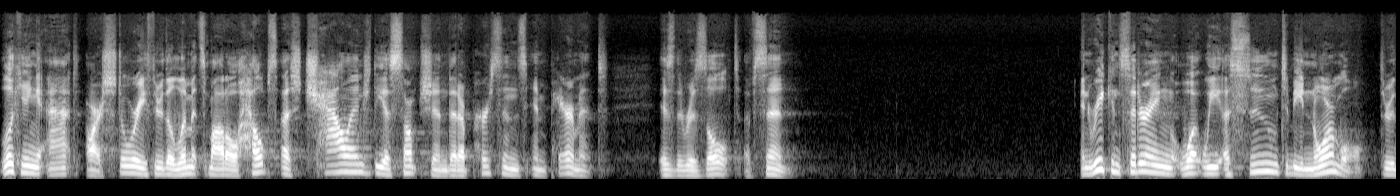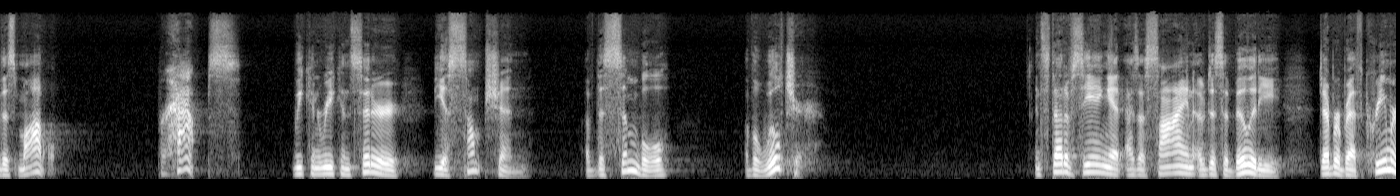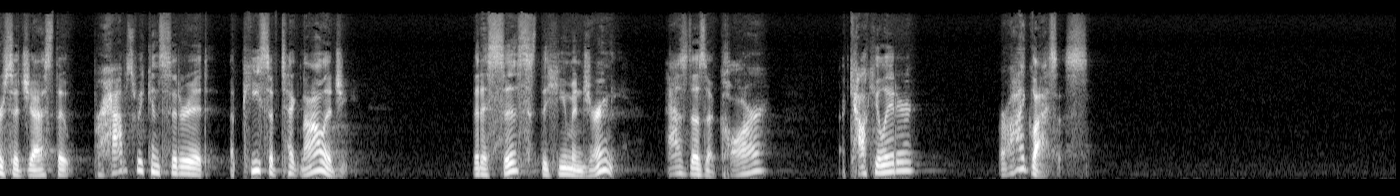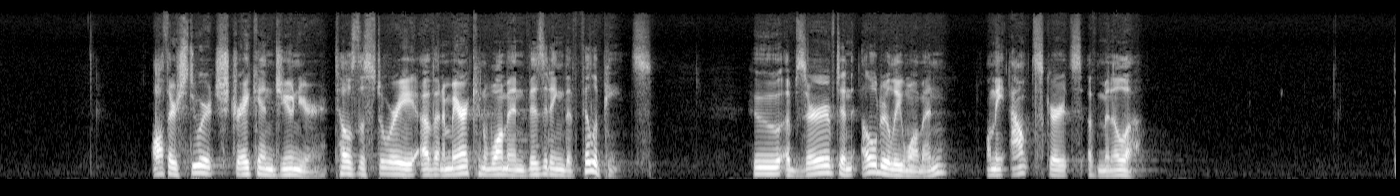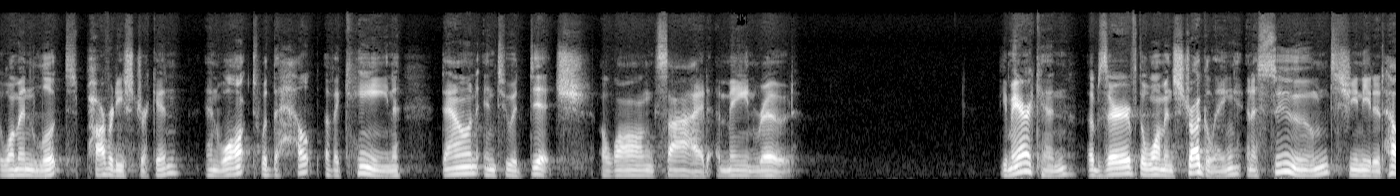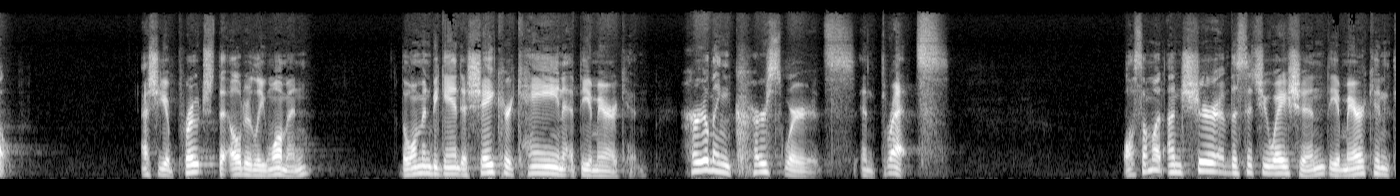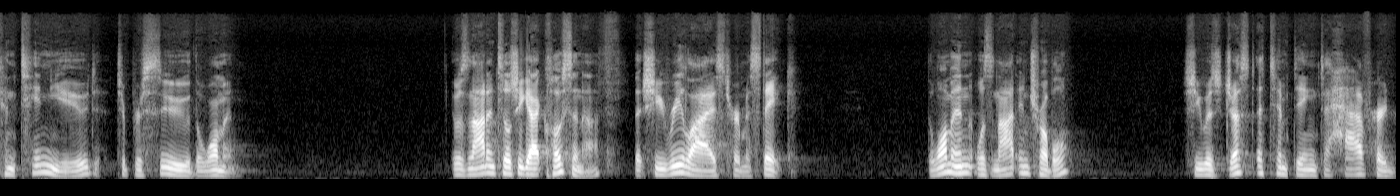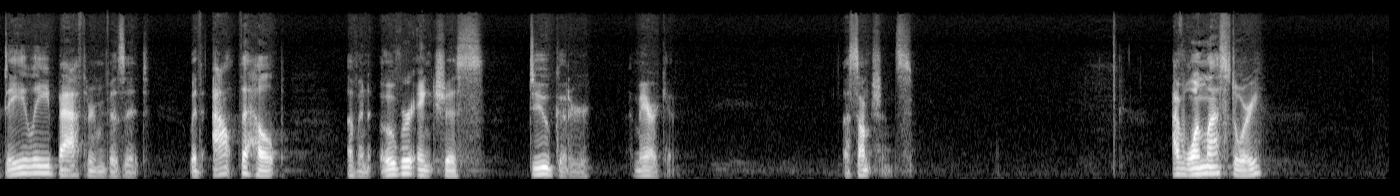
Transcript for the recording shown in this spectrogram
Looking at our story through the limits model helps us challenge the assumption that a person's impairment is the result of sin. In reconsidering what we assume to be normal through this model, perhaps we can reconsider the assumption of the symbol of a wheelchair. Instead of seeing it as a sign of disability, Deborah Beth Creamer suggests that perhaps we consider it a piece of technology that assists the human journey, as does a car, a calculator, or eyeglasses. Author Stuart Strachan Jr. tells the story of an American woman visiting the Philippines who observed an elderly woman on the outskirts of Manila. The woman looked poverty stricken and walked with the help of a cane down into a ditch alongside a main road. The American observed the woman struggling and assumed she needed help. As she approached the elderly woman, The woman began to shake her cane at the American, hurling curse words and threats. While somewhat unsure of the situation, the American continued to pursue the woman. It was not until she got close enough that she realized her mistake. The woman was not in trouble. She was just attempting to have her daily bathroom visit without the help of an over anxious, do gooder American. Assumptions. I have one last story,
